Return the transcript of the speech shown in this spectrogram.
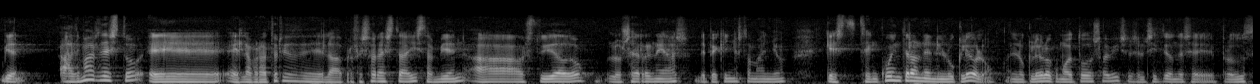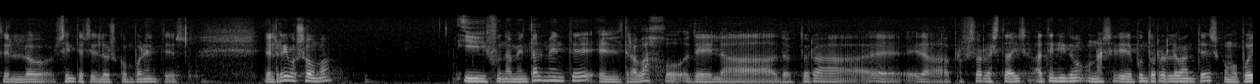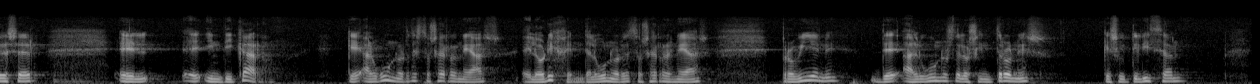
Bien, Además de esto, eh, el laboratorio de la profesora Stais también ha estudiado los RNAs de pequeño tamaño que se encuentran en el nucleolo. El nucleolo, como todos sabéis, es el sitio donde se produce la síntesis de los componentes del ribosoma y fundamentalmente el trabajo de la doctora, eh, la profesora Stais ha tenido una serie de puntos relevantes, como puede ser el eh, indicar que algunos de estos RNAs el origen de algunos de estos RNAs proviene de algunos de los intrones que se utilizan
